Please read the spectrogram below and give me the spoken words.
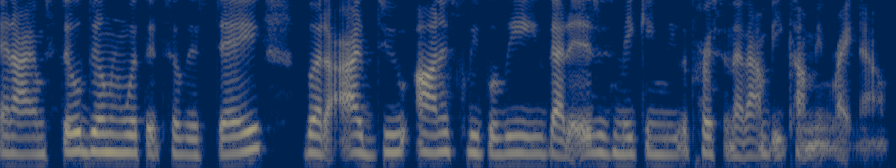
and I am still dealing with it to this day. But I do honestly believe that it is making me the person that I'm becoming right now.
